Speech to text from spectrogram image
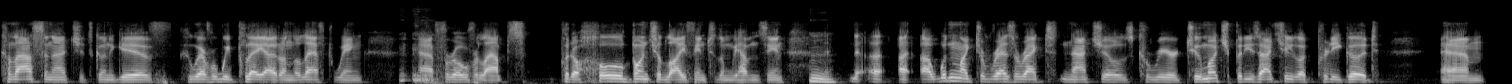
Kolasinac, it's going to give whoever we play out on the left wing uh, for overlaps put a whole bunch of life into them we haven't seen. Uh, I, I wouldn't like to resurrect Nacho's career too much, but he's actually looked pretty good um,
